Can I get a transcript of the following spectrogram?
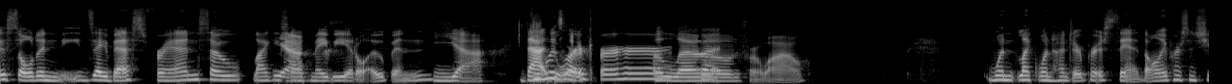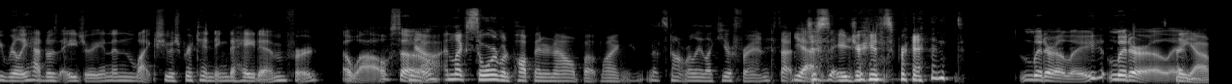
Isolde needs a best friend. So, like you Yeah. said, maybe it'll open yeah that was, like, for her. Alone for a while one like one hundred percent. The only person she really had was Adrian, and like she was pretending to hate him for a while. So Yeah, and like Soren would pop in and out, but like that's not really like your friend. That's Yeah. just Adrian's friend. literally, literally. So yeah,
